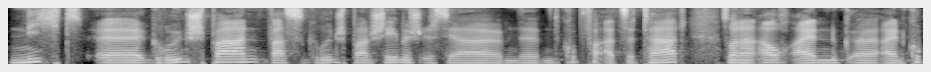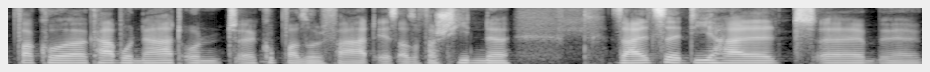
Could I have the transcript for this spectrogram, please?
nicht äh, Grünspan, was Grünspan chemisch ist ja äh, Kupferacetat, sondern auch ein, äh, ein Kupfercarbonat und äh, Kupfersulfat ist, also verschiedene Salze, die halt äh, äh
